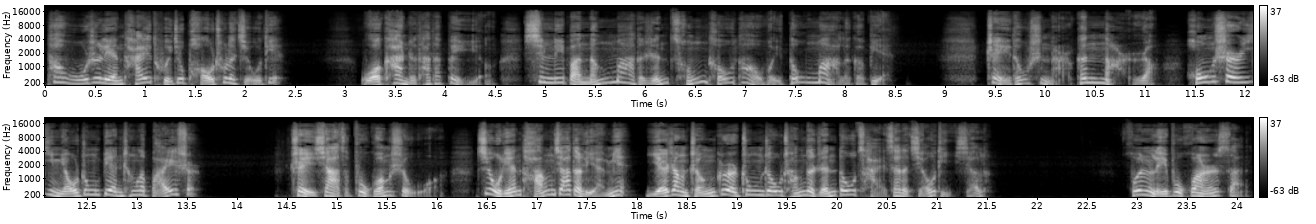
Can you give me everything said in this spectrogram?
他捂着脸抬腿就跑出了酒店。我看着他的背影，心里把能骂的人从头到尾都骂了个遍。这都是哪儿跟哪儿啊？红事儿一秒钟变成了白事儿，这下子不光是我，就连唐家的脸面也让整个中州城的人都踩在了脚底下了。婚礼不欢而散。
